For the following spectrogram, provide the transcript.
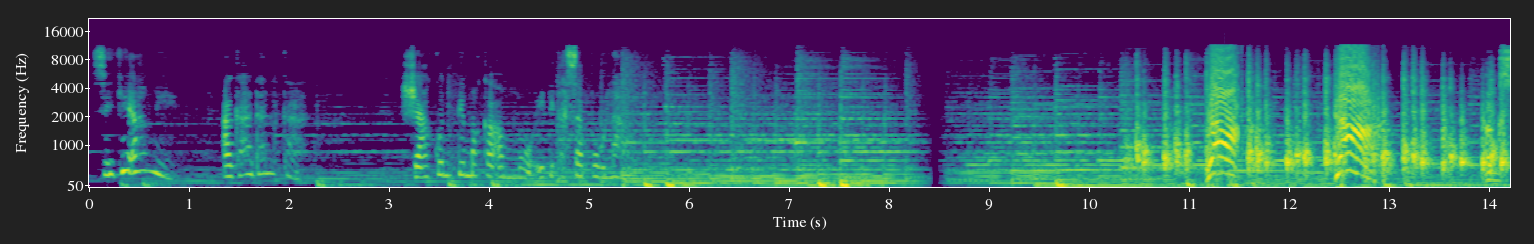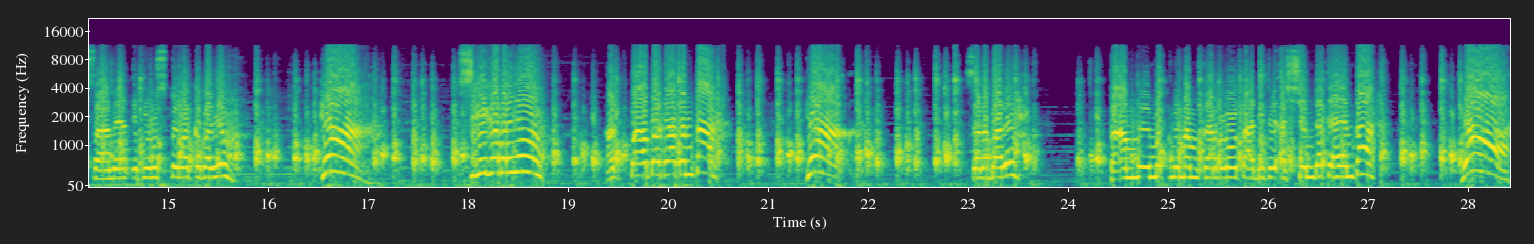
Sige, Ami, agadal ka. Siya kun ti makaam mo, iti kasapulang. Ya! Ya! Agsamek iti husto nga kabalyo. Ya! Sige ka ba nyo! Agpabagatan ta! Ya! Sana bale? Taamumot ni Ma'am Carlota dito yung asyenda ti ayan ta! Ya!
